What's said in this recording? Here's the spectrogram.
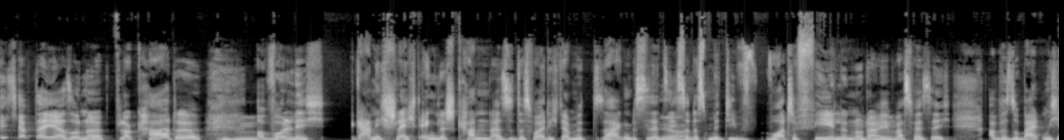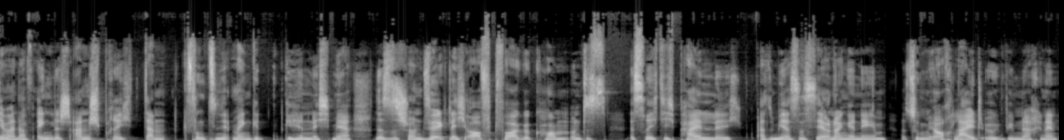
Ich habe da ja so eine Blockade, obwohl ich gar nicht schlecht Englisch kann. Also das wollte ich damit sagen. Das ist jetzt Ja. nicht so, dass mir die Worte fehlen oder was weiß ich. Aber sobald mich jemand auf Englisch anspricht, dann funktioniert mein Ge Gehirn nicht mehr. Und das ist schon wirklich oft vorgekommen und das ist richtig peinlich. Also mir ist es sehr unangenehm. Es tut mir auch leid irgendwie im Nachhinein.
